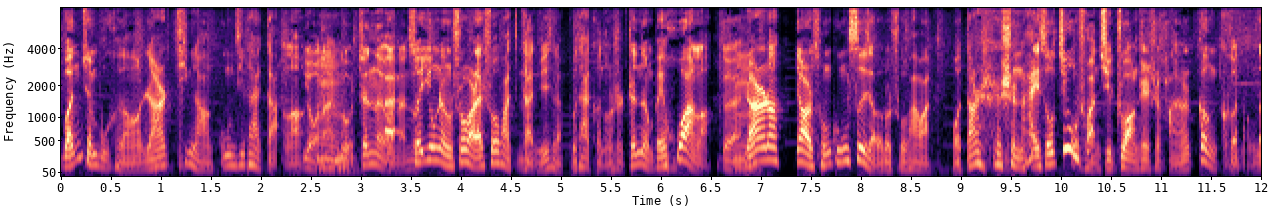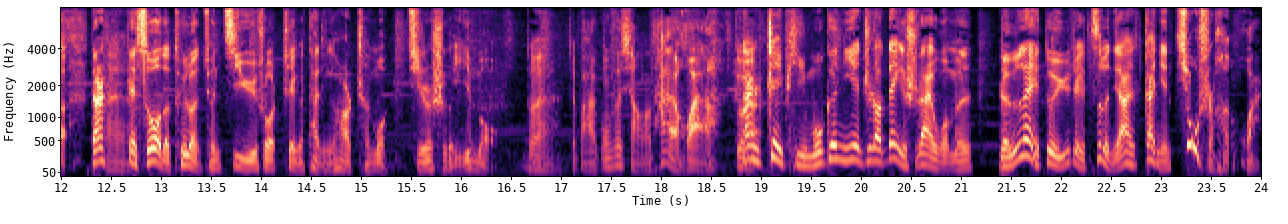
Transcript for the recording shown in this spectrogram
完全不可能，然而听起来工期太赶了，有难度，真的有难度。所以用这种说法来说话，感觉起来不太可能是真正被换了。对，嗯然而呢，要是从公司的角度出发的话，我当然是拿一艘旧船去撞，这是好像是更可能的。当哎然，这所有的推论全基于说这个泰坦尼克号沉没其实是个阴谋。对，就把公司想的太坏了，对但是这匹摩根你也知道，那个时代我们人类对于这个资本家的概念就是很坏，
